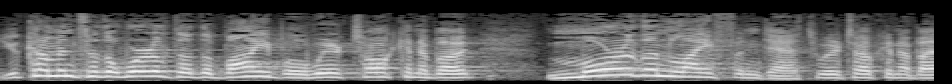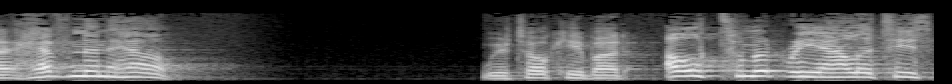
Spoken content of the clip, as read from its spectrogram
You come into the world of the Bible, we're talking about more than life and death. We're talking about heaven and hell. We're talking about ultimate realities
